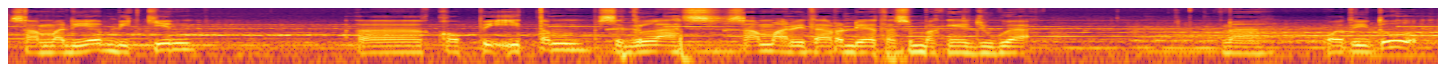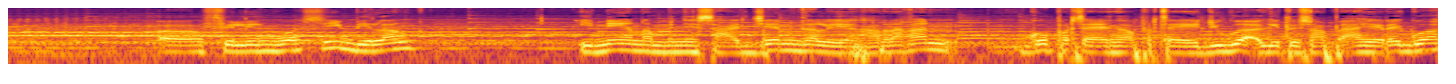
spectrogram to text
Sama dia bikin eh, kopi hitam segelas sama ditaruh di atas baknya juga. Nah waktu itu eh, feeling gue sih bilang ini yang namanya sajen kali ya. Karena kan gue percaya nggak percaya juga gitu. Sampai akhirnya gue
